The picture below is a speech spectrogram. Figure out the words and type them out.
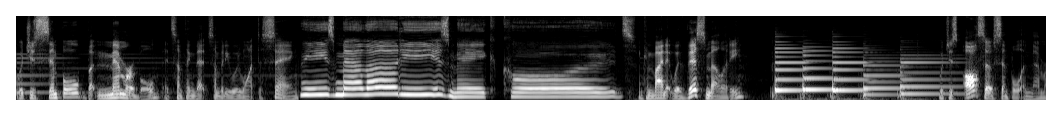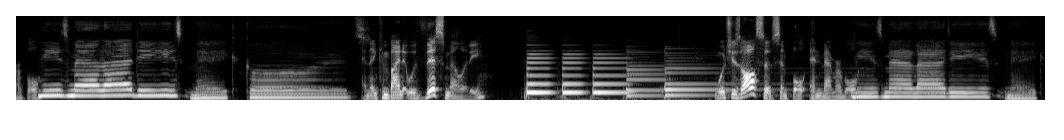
which is simple but memorable. It's something that somebody would want to sing. These melodies make chords. And combine it with this melody, which is also simple and memorable. These melodies make chords. And then combine it with this melody, which is also simple and memorable. These melodies make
